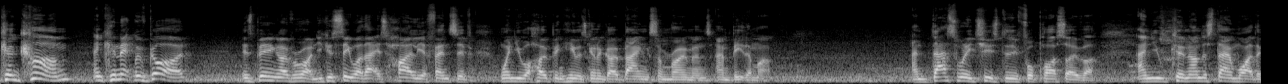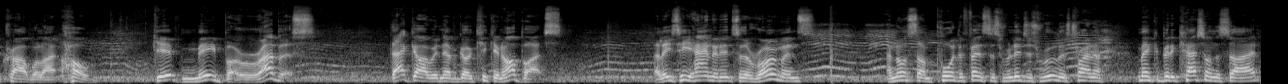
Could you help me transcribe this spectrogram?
can come and connect with God is being overrun. You can see why that is highly offensive when you were hoping he was going to go bang some Romans and beat them up. And that's what he chose to do for Passover. And you can understand why the crowd were like, oh, give me Barabbas. That guy would never go kicking our butts. At least he handed it to the Romans and not some poor defenseless religious rulers trying to make a bit of cash on the side.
